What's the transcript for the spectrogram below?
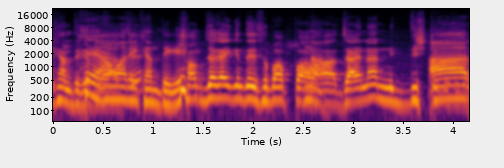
এখান থেকে হ্যাঁ, আমার এখান থেকে। সব জায়গায় কিন্তু এই সোফা পাওয়া যায় না নির্দিষ্ট আর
